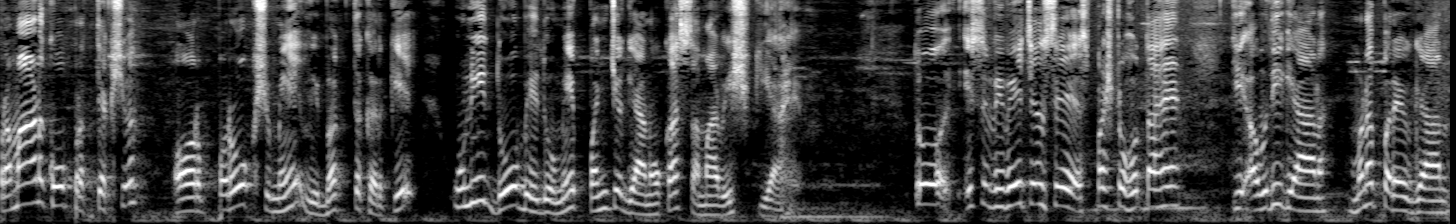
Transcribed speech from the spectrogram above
प्रमाण को प्रत्यक्ष और परोक्ष में विभक्त करके उन्हीं दो भेदों में पंच ज्ञानों का समावेश किया है। तो इस विवेचन से स्पष्ट होता है कि अवधि ज्ञान मन प्रयोग ज्ञान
